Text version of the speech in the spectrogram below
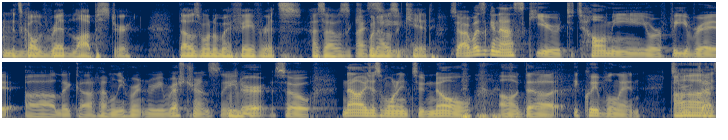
It's mm-hmm. called Red Lobster. That was one of my favorites as I was I when I was a kid. So I was gonna ask you to tell me your favorite, uh, like uh, family-friendly restaurants later. Mm-hmm. So now I just wanted to know uh, the equivalent to Ah, Japanese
